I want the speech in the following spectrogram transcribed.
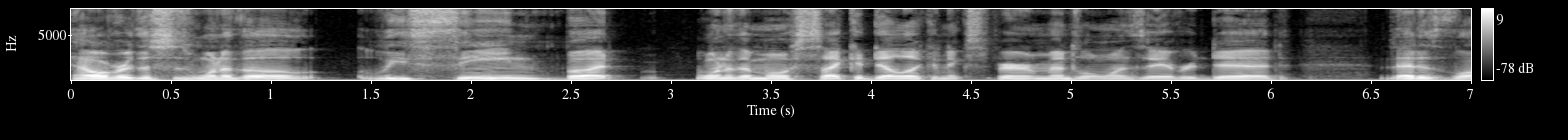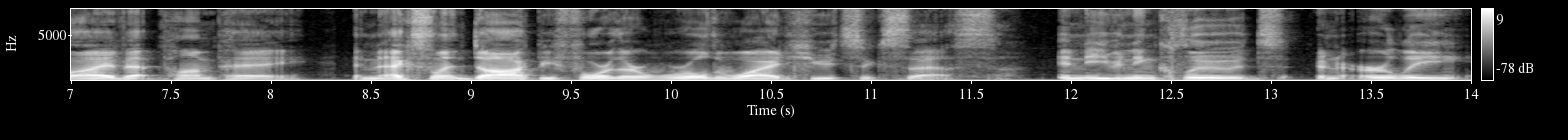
However, this is one of the least seen, but one of the most psychedelic and experimental ones they ever did. That is Live at Pompeii, an excellent doc before their worldwide huge success. It even includes an early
